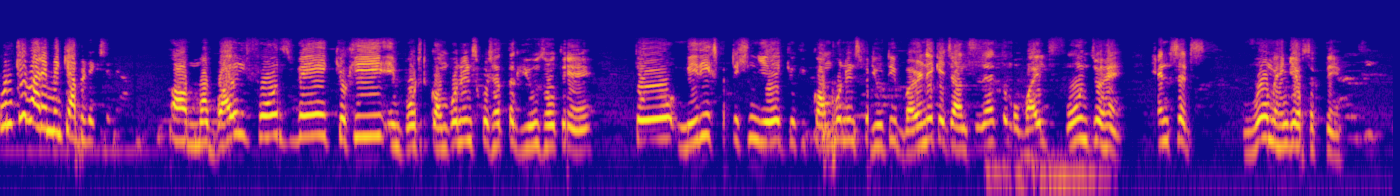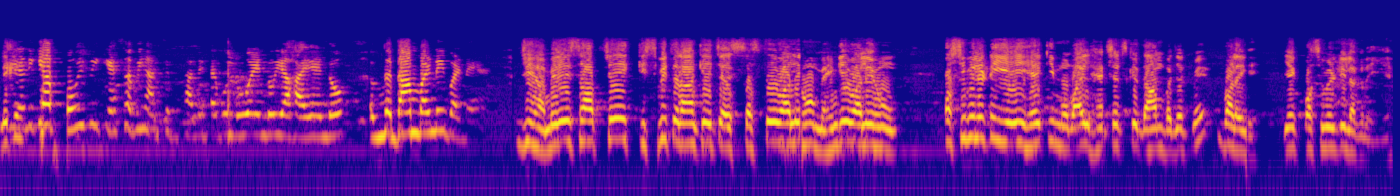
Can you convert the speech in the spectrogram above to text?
उनके बारे में क्या प्रोडिक्शन है? मोबाइल फोन्स में क्योंकि इंपोर्टेड कंपोनेंट्स कुछ हद तक यूज़ होते हैं तो मेरी एक्सपेक्टेशन ये है क्योंकि कंपोनेंट्स पे ड्यूटी बढ़ने के चांसेस हैं तो मोबाइल फ़ोन जो हैं हैंडसेट्स वो महँगे हो सकते हैं। लेकिन यानी कि आप कोई भी कैसा भी हैंडसेट उठा लें चाहे वो लो एंड हो या हाई एंड हो दाम बढ़ने ही बढ़ने हैं। जी हाँ मेरे हिसाब से किसी भी तरह के चाहे सस्ते वाले हों महँगे वाले हों पॉसिबिलिटी यही है कि मोबाइल हैंडसेट्स के दाम बजट में बढ़ेंगे। ये एक पॉसिबिलिटी लग रही है।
